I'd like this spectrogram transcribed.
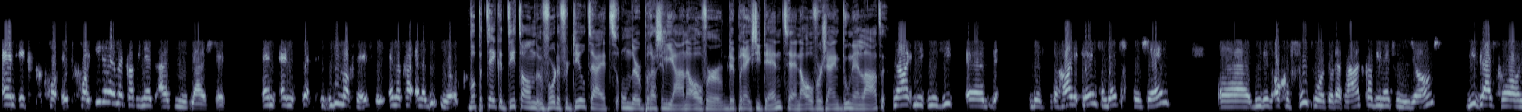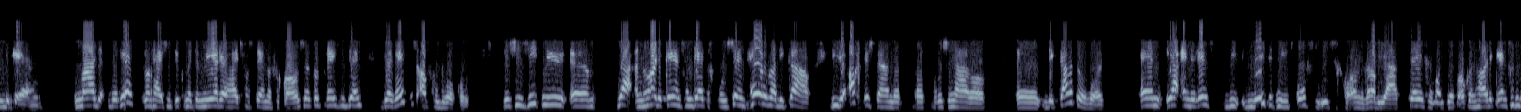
en ik, gooi, ik gooi iedereen mijn kabinet uit die niet luistert. En, en die macht heeft hij en dat, en dat doet hij ook. Wat betekent dit dan voor de verdeeldheid onder Brazilianen over de president en over zijn doen en laten? Nou, je, je ziet uh, de, de, de harde claim van 30 procent, uh, die dus ook gevoed wordt door dat haatkabinet van de zoons, die blijft gewoon de kern. Maar de, rest, want hij is natuurlijk met een meerderheid van stemmen verkozen tot president, de rest is afgebrokkeld. Dus je ziet nu um, ja, een harde kern van 30%, heel radicaal, die erachter staan dat, dat Bolsonaro uh, dictator wordt. En, ja, en de rest die, die weet het niet of die is gewoon rabiaat tegen. Want je hebt ook een harde kern van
